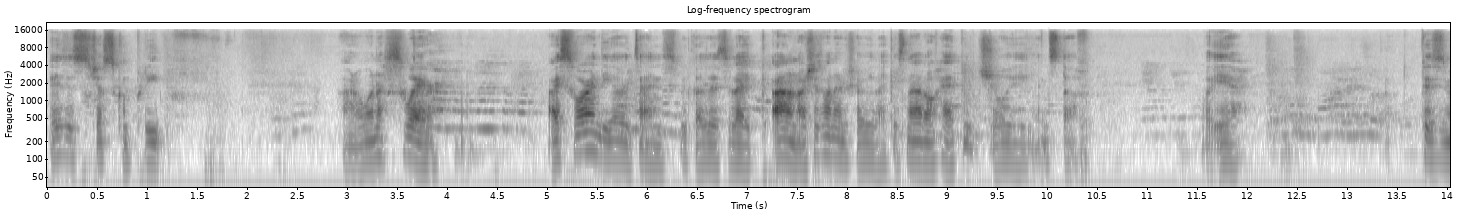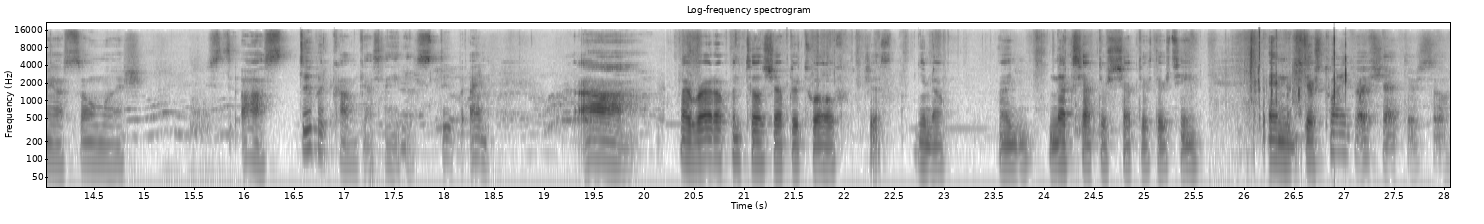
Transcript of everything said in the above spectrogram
This is just complete. I don't want to swear. I swore in the other times because it's like I don't know. I just wanted to show you like it's not all happy, joy, and stuff. But yeah, pisses me off so much. St- oh, stupid Comcast lady, stupid. I ah. I read up until chapter twelve. Just you know, my next chapter is chapter thirteen. And there's 25 chapters, so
